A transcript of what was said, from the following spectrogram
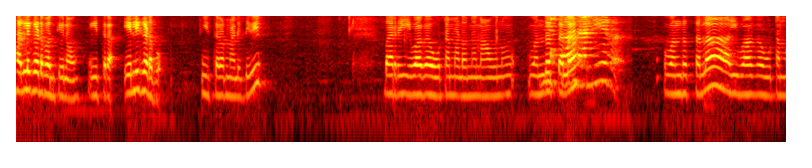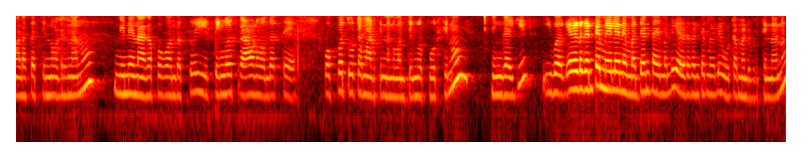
ಹಲ್ಲಿಗಡಬು ಅಂತೀವಿ ನಾವು, ಈ ಥರ ಎಲಿಗಡಬು ಈ ಥರ ಮಾಡಿದ್ದೀವಿ. ಬರ್ರಿ, ಇವಾಗ ಊಟ ಮಾಡೋಣ ನಾವು ಒಂದೊತ್ತಲ್ಲ. ಒಂದೊತ್ತಲ್ಲ ಇವಾಗ ಊಟ ಮಾಡಕತ್ತೀನಿ ನೋಡ್ರಿ ನಾನು. ನಿನ್ನೆ ನಾಗಪ್ಪಗೆ ಒಂದತ್ತು. ಈ ತಿಂಗಳು ಶ್ರಾವಣ ಒಂದತ್ತೆ ಒಪ್ಪತ್ತು ಊಟ ಮಾಡ್ತೀನಿ ನಾನು ಒಂದು ತಿಂಗಳು ಪೂರ್ತಿನೂ. ಹಿಂಗಾಗಿ ಇವಾಗ ಎರಡು ಗಂಟೆ ಮೇಲೇ ಮಧ್ಯಾಹ್ನ ಟೈಮಲ್ಲಿ ಎರಡು ಗಂಟೆ ಮೇಲೆ ಊಟ ಮಾಡಿಬಿಡ್ತೀನಿ ನಾನು.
